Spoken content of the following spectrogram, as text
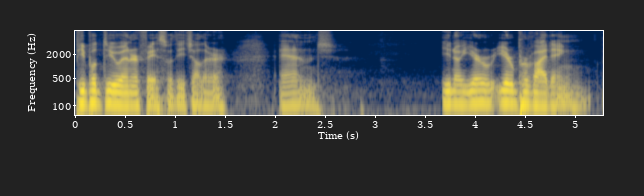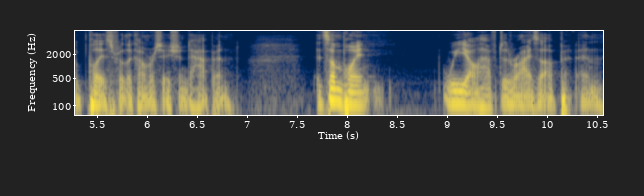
people do interface with each other, and you know you're you're providing the place for the conversation to happen. At some point, we all have to rise up and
